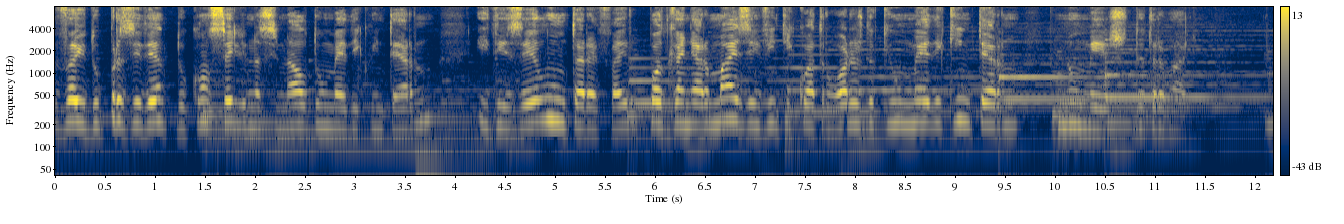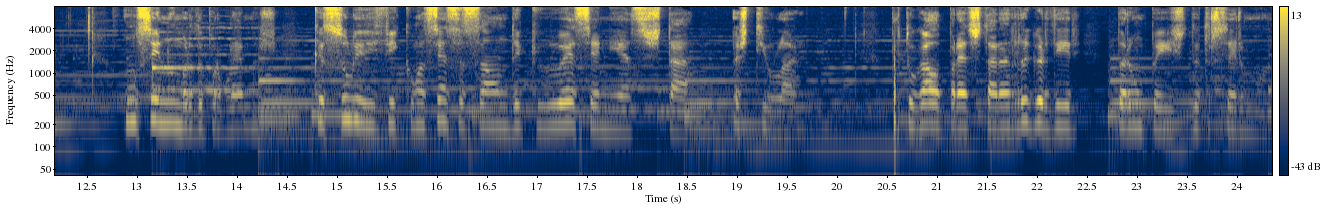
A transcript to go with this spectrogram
veio do presidente do Conselho Nacional do Médico Interno e diz ele: um tarefeiro pode ganhar mais em 24 horas do que um médico interno num mês de trabalho um sem número de problemas que solidificam a sensação de que o SNS está a estiolar. Portugal parece estar a regredir para um país do terceiro mundo.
